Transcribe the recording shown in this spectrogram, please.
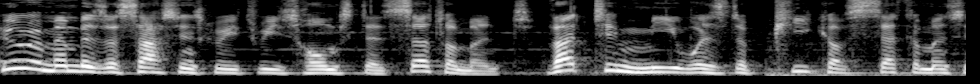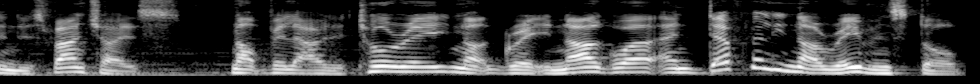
Who remembers Assassin's Creed 3's Homestead settlement? That to me was the peak of settlements in this franchise. Not Villa Auditore, not Great Inagua, and definitely not Ravensthorpe.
